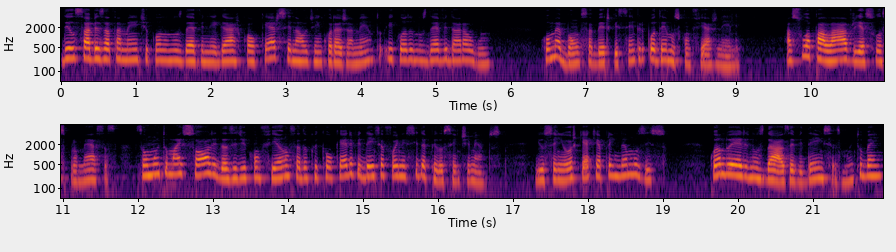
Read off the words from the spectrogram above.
Deus sabe exatamente quando nos deve negar qualquer sinal de encorajamento e quando nos deve dar algum. Como é bom saber que sempre podemos confiar nele. A sua palavra e as suas promessas são muito mais sólidas e de confiança do que qualquer evidência fornecida pelos sentimentos. E o Senhor quer que aprendamos isso. Quando Ele nos dá as evidências, muito bem,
